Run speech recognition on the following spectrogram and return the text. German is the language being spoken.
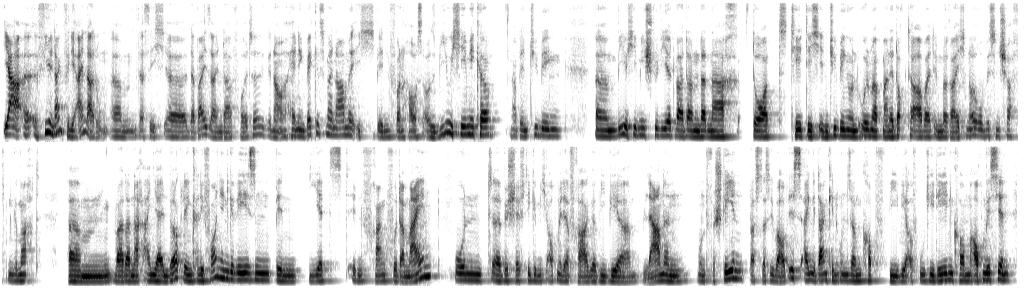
Ja, äh, vielen Dank für die Einladung, ähm, dass ich äh, dabei sein darf heute. Genau, Henning Beck ist mein Name. Ich bin von Haus aus Biochemiker, habe in Tübingen ähm, Biochemie studiert, war dann danach dort tätig in Tübingen und Ulm, habe meine Doktorarbeit im Bereich Neurowissenschaften gemacht ähm, war danach ein Jahr in Berkeley in Kalifornien gewesen, bin jetzt in Frankfurt am Main und äh, beschäftige mich auch mit der Frage, wie wir lernen und verstehen, was das überhaupt ist. Ein Gedanke in unserem Kopf, wie wir auf gute Ideen kommen. Auch ein bisschen,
